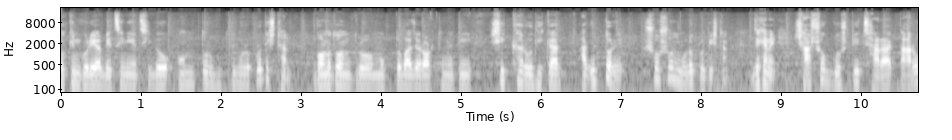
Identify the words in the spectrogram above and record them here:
দক্ষিণ কোরিয়া বেছে নিয়েছিল অন্তর্ভুক্তিমূলক প্রতিষ্ঠান, গণতন্ত্র, মুক্তবাজার অর্থনীতি, শিক্ষার অধিকার আর উত্তরে শোষণমূলক প্রতিষ্ঠান, যেখানে শাসক গোষ্ঠী ছাড়া কারও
